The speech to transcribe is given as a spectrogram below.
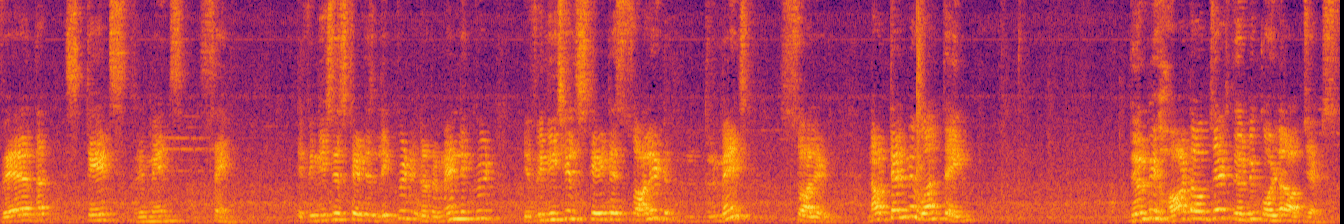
where the states remains same. If initial state is liquid, it will remain liquid. If initial state is solid, it remains solid. Now tell me one thing, there will be hot objects, there will be colder objects.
